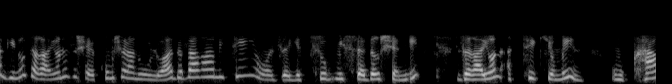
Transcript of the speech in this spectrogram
ההגינות, הרעיון הזה שהיקום שלנו הוא לא הדבר האמיתי, או איזה ייצוג מסדר שני, זה רעיון עתיק יומין. מוכר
